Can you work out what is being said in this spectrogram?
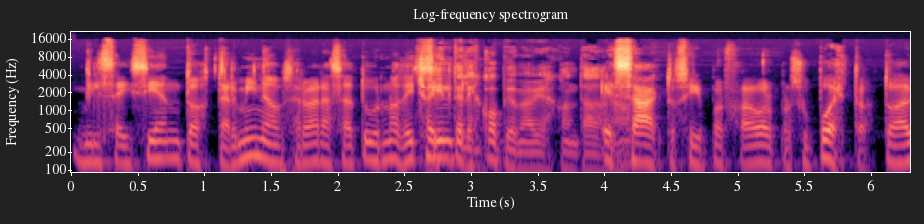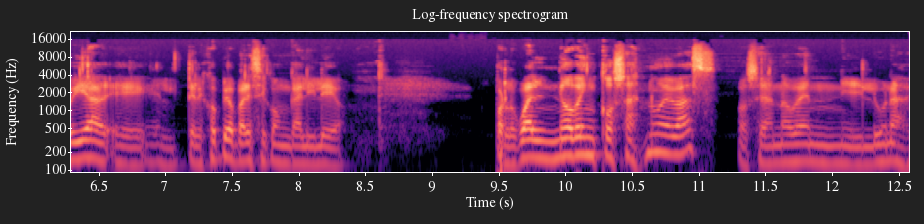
1600 termina de observar a Saturno. De hecho, Sin telescopio me habías contado. Exacto, sí, por favor, por supuesto. Todavía eh, el telescopio aparece con Galileo. Por lo cual no ven cosas nuevas, o sea, no ven ni, lunas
